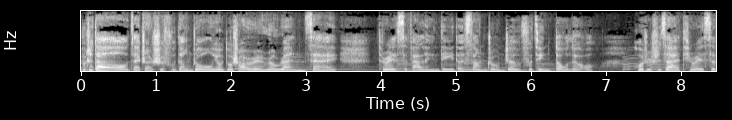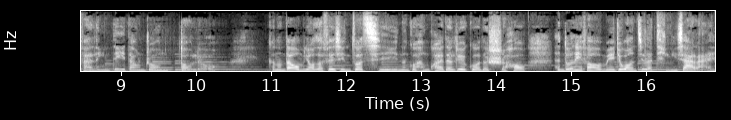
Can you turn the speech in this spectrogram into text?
不知道在正式服当中有多少人仍然在提瑞斯法林地的丧钟镇附近逗留，或者是在提瑞斯法林地当中逗留。可能当我们有了飞行坐骑，能够很快的掠过的时候，很多地方我们也就忘记了停下来，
